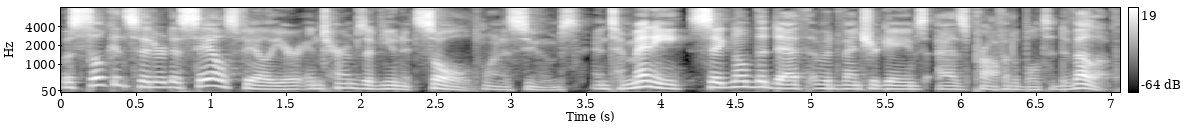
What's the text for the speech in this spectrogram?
was still considered a sales failure in terms of units sold, one assumes, and to many signaled the death of adventure games as profitable to develop.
